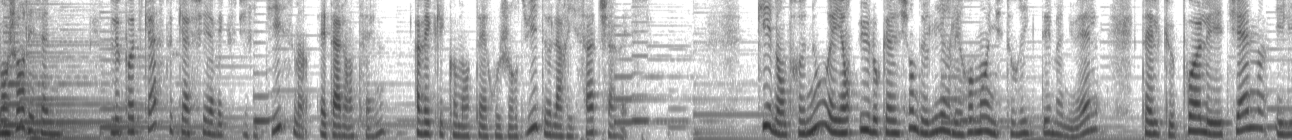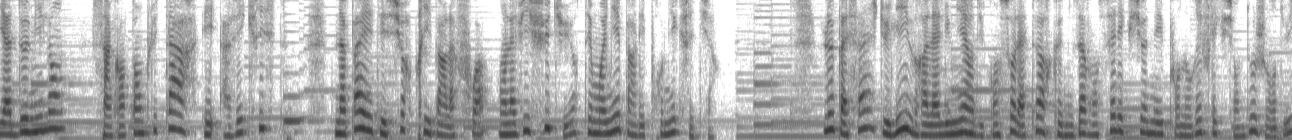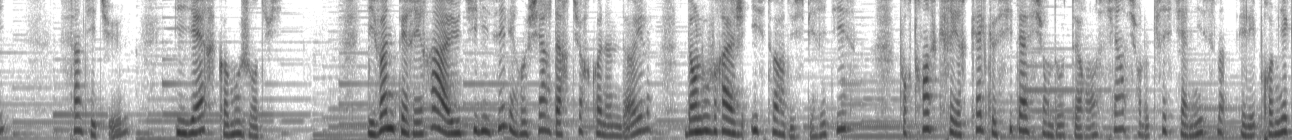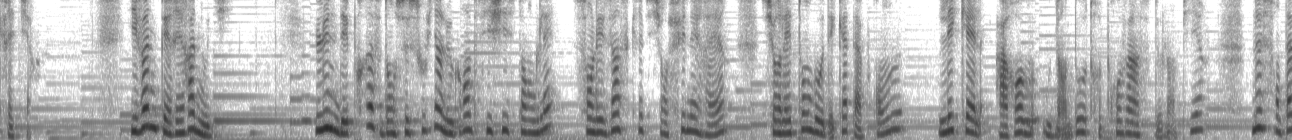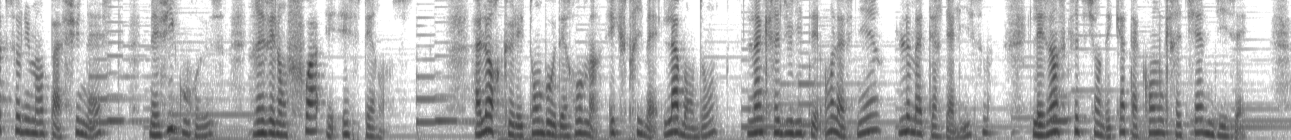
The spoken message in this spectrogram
Bonjour les amis. Le podcast Café avec Spiritisme est à l'antenne avec les commentaires aujourd'hui de Larissa Chavez. Qui d'entre nous ayant eu l'occasion de lire les romans historiques d'Emmanuel, tels que Paul et Étienne il y a 2000 ans, 50 ans plus tard et avec Christ, n'a pas été surpris par la foi en la vie future témoignée par les premiers chrétiens le passage du livre à la lumière du consolateur que nous avons sélectionné pour nos réflexions d'aujourd'hui s'intitule Hier comme aujourd'hui. Yvonne Pereira a utilisé les recherches d'Arthur Conan Doyle dans l'ouvrage Histoire du spiritisme pour transcrire quelques citations d'auteurs anciens sur le christianisme et les premiers chrétiens. Yvonne Pereira nous dit L'une des preuves dont se souvient le grand psychiste anglais sont les inscriptions funéraires sur les tombeaux des catacombes, lesquelles, à Rome ou dans d'autres provinces de l'Empire, ne sont absolument pas funestes, mais vigoureuses, révélant foi et espérance. Alors que les tombeaux des Romains exprimaient l'abandon, l'incrédulité en l'avenir, le matérialisme, les inscriptions des catacombes chrétiennes disaient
